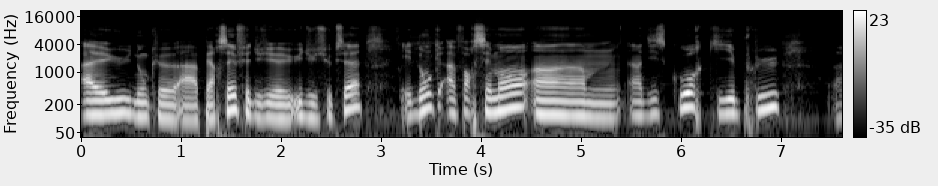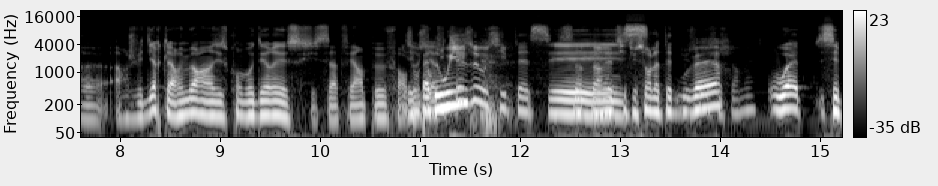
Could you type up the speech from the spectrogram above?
a eu donc euh, a percé, fait du, eu du succès, et donc a forcément un, un discours qui est plus euh, alors je vais dire que la rumeur a un discours modéré, si ça fait un peu fort. Ils pas de oui. chez eux aussi peut-être. C'est- si tu sors la tête du Ouvert. son, ça permet. Ouais, c'est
